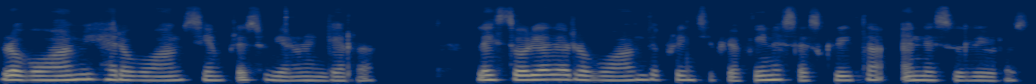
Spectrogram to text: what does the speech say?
Roboam y Jeroboam siempre estuvieron en guerra. La historia de Roboam de principio a fin está escrita en esos libros,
